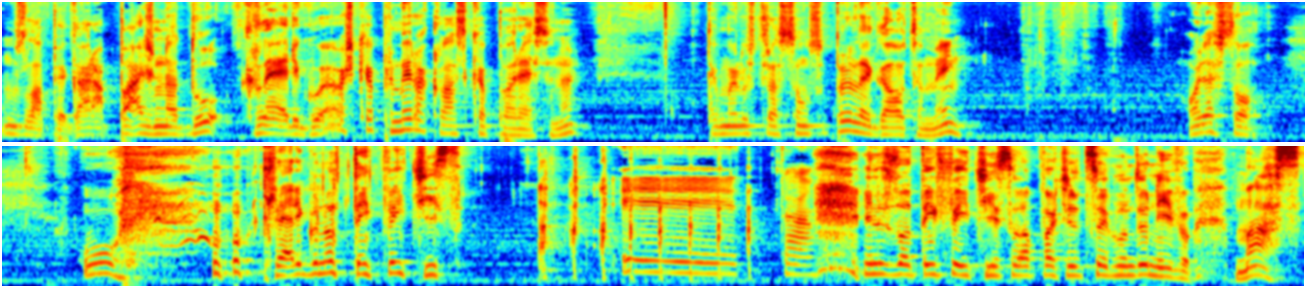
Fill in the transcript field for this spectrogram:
vamos lá pegar a página do clérigo. Eu acho que é a primeira classe que aparece, né? Tem uma ilustração super legal também. Olha só. O, o clérigo não tem feitiço. Eita. Ele só tem feitiço a partir do segundo nível. Mas,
